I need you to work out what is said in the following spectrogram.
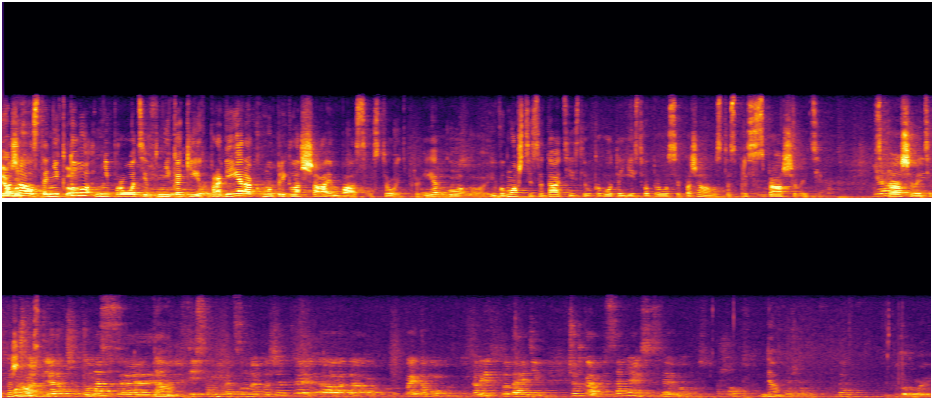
Я бы- Пожалуйста, Да. никто не против никаких проверок. Мы приглашаем вас устроить проверку. И вы можете задать, если у кого-то есть вопросы, пожалуйста, спра- спрашивайте. Я- Спрашивайте, можно, пожалуйста. Для того, чтобы у нас э, Да. здесь коммуникационная площадка, а, да, поэтому говорит кто-то один. Четко представляемся, задаем вопрос. Пожалуйста. Да. Да. Депутат Мария,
